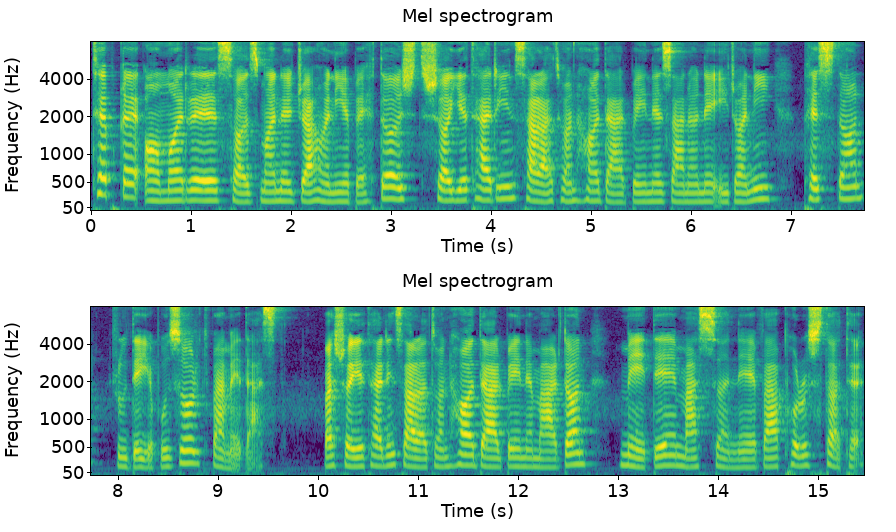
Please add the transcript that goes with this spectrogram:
طبق آمار سازمان جهانی بهداشت شایع ترین سرطان ها در بین زنان ایرانی پستان، روده بزرگ و معده است و شایع ترین سرطان ها در بین مردان معده، مسانه و پروستاته.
